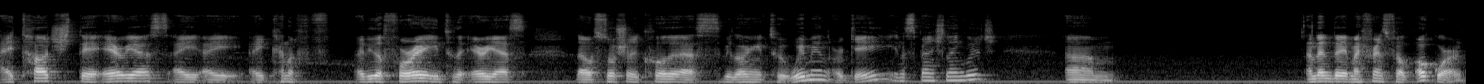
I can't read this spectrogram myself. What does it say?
I touched the areas, I, I, I kind of, I did a foray into the areas that was socially coded as belonging to women or gay in the Spanish language. Um, and then they, my friends felt awkward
